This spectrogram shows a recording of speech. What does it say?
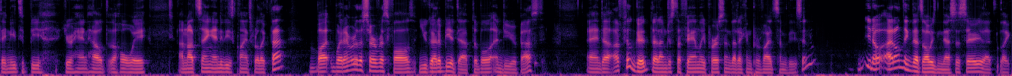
They need to be your hand held the whole way. I'm not saying any of these clients were like that, but whatever the service falls, you got to be adaptable and do your best. And uh, I feel good that I'm just a family person that I can provide some of these. And, you know, I don't think that's always necessary. That, like,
